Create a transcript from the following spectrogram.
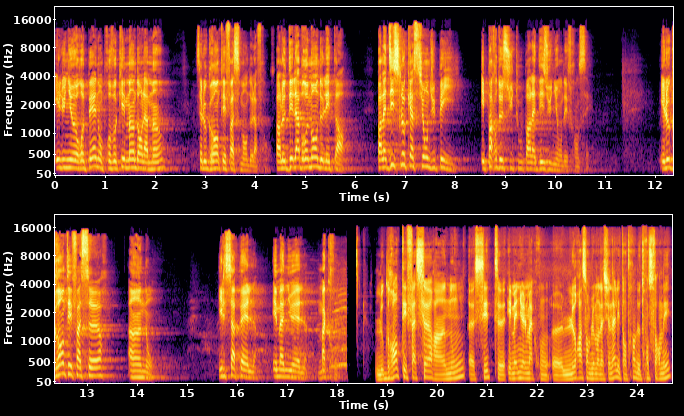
et l'Union européenne ont provoqué main dans la main, c'est le grand effacement de la France. Par le délabrement de l'État, par la dislocation du pays et par-dessus tout par la désunion des Français. Et le grand effaceur a un nom. Il s'appelle Emmanuel Macron. Le grand effaceur a un nom, euh, c'est euh, Emmanuel Macron. Euh, le Rassemblement national est en train de transformer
